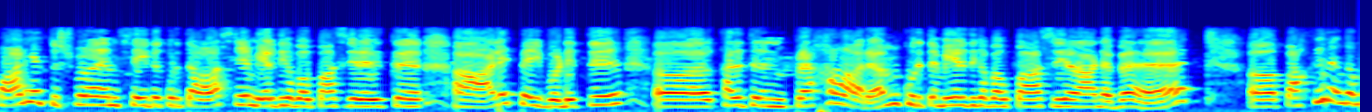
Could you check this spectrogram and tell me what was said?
பாலியல் துஷ்பிரயம் செய்த குறித்த ஆசிரியர் மேலதிக வகுப்பு ஆசிரியருக்கு அஹ், அழைப்பை விடுத்து அஹ், கருத்தின் பிரகாரம் குறித்த மேலதிக வகுப்பு ஆசிரியரானவர் பகிரங்கமாக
